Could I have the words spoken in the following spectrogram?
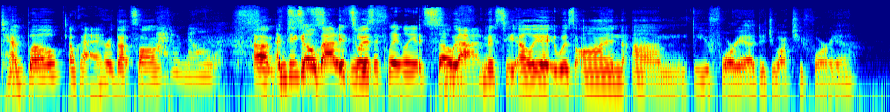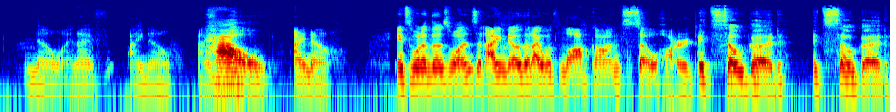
"Tempo." Okay. I heard that song. I don't know. Um, I I'm think so it's, bad with it's music lately. It's so with bad. Missy Elliott. It was on um, Euphoria. Did you watch Euphoria? No, and I've I know. I know. How? I know. It's one of those ones that I know that I would lock on so hard. It's so good. It's so good.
